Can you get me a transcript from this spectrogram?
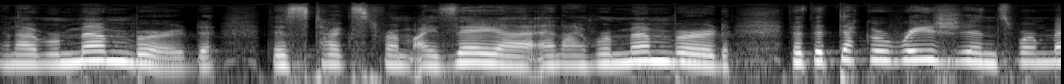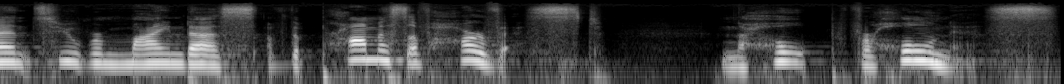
And I remembered this text from Isaiah, and I remembered that the decorations were meant to remind us of the promise of harvest and the hope for wholeness.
